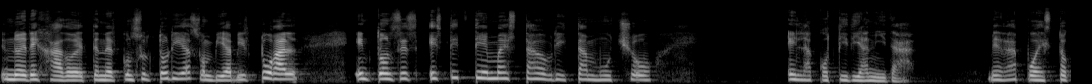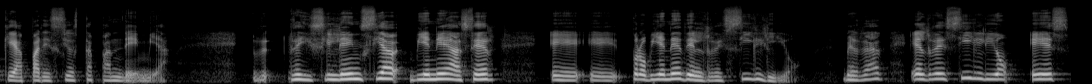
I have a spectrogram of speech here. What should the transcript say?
no he dejado de tener consultorías, son vía virtual. Entonces, este tema está ahorita mucho en la cotidianidad, ¿verdad? Puesto que apareció esta pandemia. Resiliencia viene a ser, eh, eh, proviene del resilio, ¿verdad? El resilio es,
